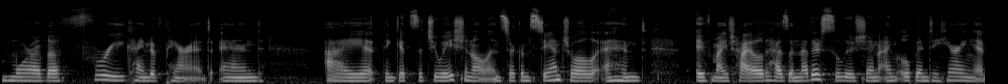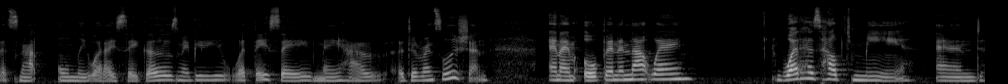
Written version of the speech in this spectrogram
more of a free kind of parent and I think it's situational and circumstantial and if my child has another solution, I'm open to hearing it. It's not only what I say goes, maybe what they say may have a different solution. And I'm open in that way. What has helped me and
